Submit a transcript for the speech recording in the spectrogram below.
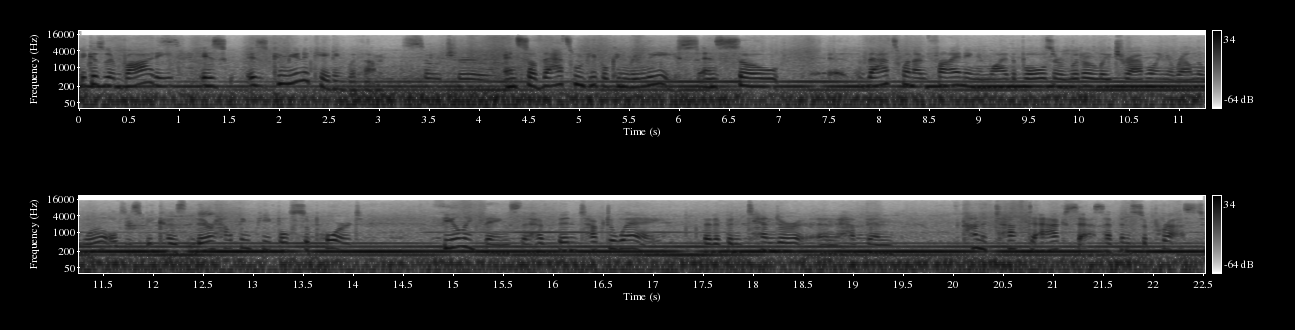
because their body is is communicating with them. So true. And so that's when people can release. And so uh, that's what I'm finding and why the bowls are literally traveling around the world is because they're helping people support feeling things that have been tucked away, that have been tender and have been kind of tough to access, have been suppressed.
